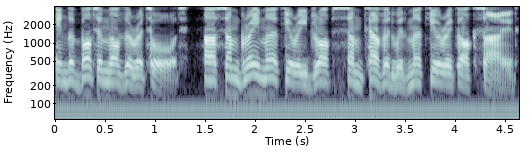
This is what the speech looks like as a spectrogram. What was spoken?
in the bottom of the retort, are some gray mercury drops some covered with mercuric oxide.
